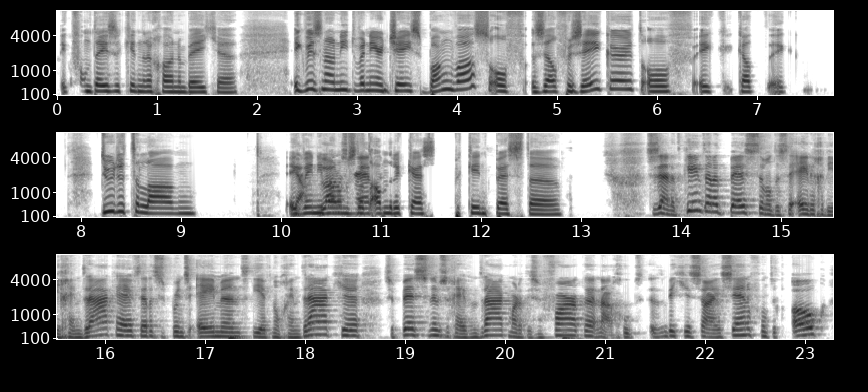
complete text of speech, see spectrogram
ik vond deze kinderen gewoon een beetje. Ik wist nou niet wanneer Jace bang was of zelfverzekerd of ik, ik had. Ik duurde te lang. Ik Ja, weet niet waarom ze dat andere kerst, kind pesten. Ze zijn het kind aan het pesten, want het is de enige die geen draak heeft. Hè. Dat is Prins Aemond, die heeft nog geen draakje. Ze pesten hem, ze geven hem draak, maar dat is een varken. Nou goed, een beetje een saaie vond ik ook.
